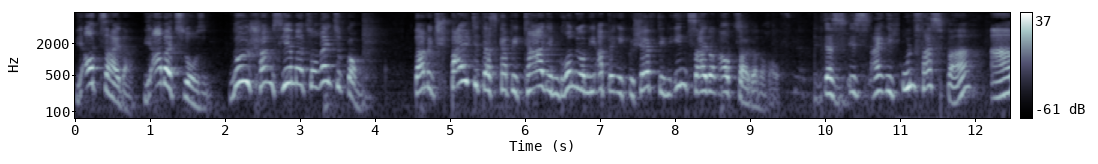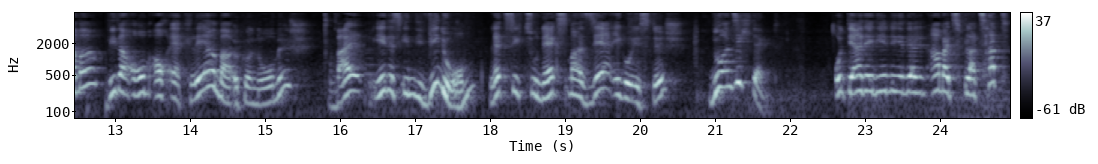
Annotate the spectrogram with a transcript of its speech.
die Outsider, die Arbeitslosen, null Chance, jemals noch reinzukommen. Damit spaltet das Kapital im Grunde um die abhängig Beschäftigten, Insider und Outsider noch auf. Das ist eigentlich unfassbar, aber wiederum auch erklärbar ökonomisch, weil jedes Individuum letztlich zunächst mal sehr egoistisch nur an sich denkt. Und der, derjenige, der den Arbeitsplatz hat,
